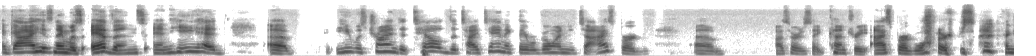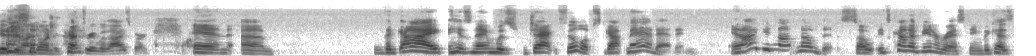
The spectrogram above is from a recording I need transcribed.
a guy, his name was Evans, and he had uh, he was trying to tell the Titanic they were going into iceberg um, I was to say country, iceberg waters. I guess you're not going to country with iceberg. And um, the guy, his name was Jack Phillips, got mad at him. And I did not know this. So it's kind of interesting because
